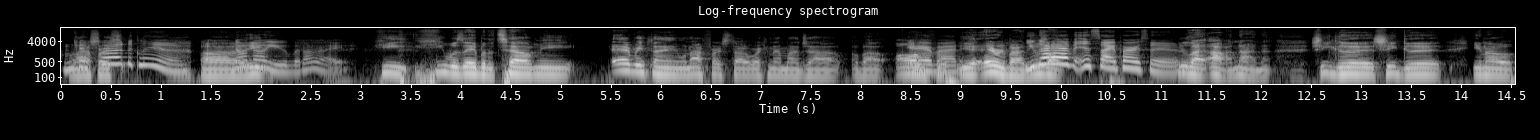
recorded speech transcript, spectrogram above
When Okay, I shout out to Glenn. uh, Don't he, know you, but all right. He he was able to tell me everything when I first started working at my job about all Everybody. Yeah, everybody. You gotta like- have an inside He person. was like, ah, nah, nah. She good. She good. You know,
